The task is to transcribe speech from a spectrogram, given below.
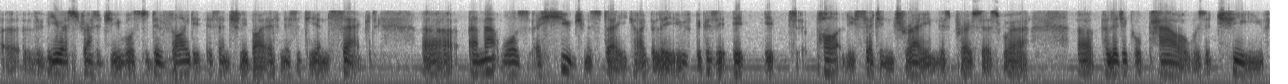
uh, the, U.S. strategy was to divide it essentially by ethnicity and sect. Uh, and that was a huge mistake, I believe, because it, it, it partly set in train this process where uh, political power was achieved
